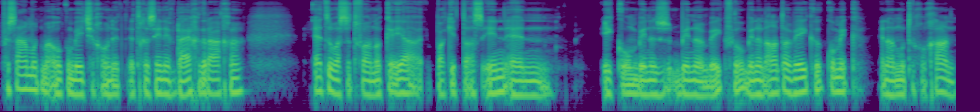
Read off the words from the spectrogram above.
verzameld, maar ook een beetje gewoon het, het gezin heeft bijgedragen. En toen was het van, oké, ja, pak je tas in en ik kom binnen, binnen een week veel, binnen een aantal weken kom ik en dan moeten we gewoon gaan.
